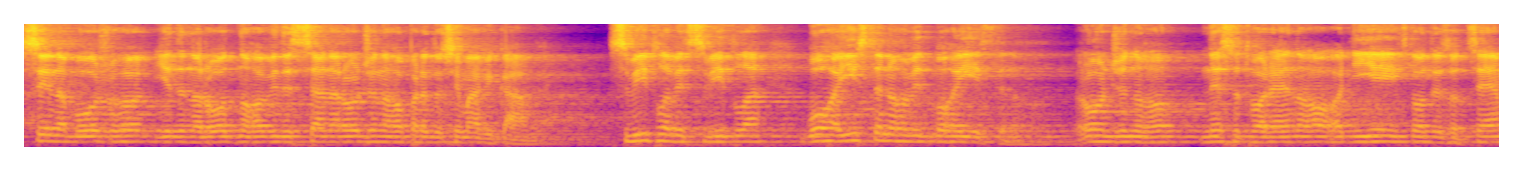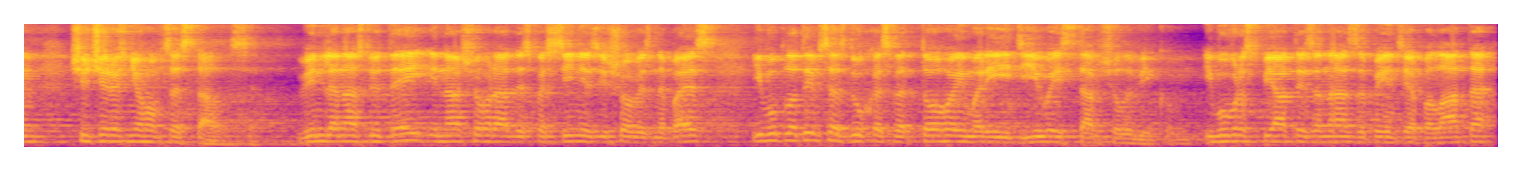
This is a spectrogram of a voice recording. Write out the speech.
Сина Божого, єдинородного, від Отця народженого перед усіма віками, світло від світла, Бога істинного від Бога істинного, родженого, несотвореного, однієї істоти з Отцем, що через нього все сталося. Він для нас людей і нашого ради спасіння зійшов із небес і воплотився з Духа Святого і Марії Діви і став чоловіком, і був розп'ятий за нас за Пінтія Палата,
